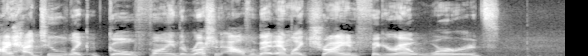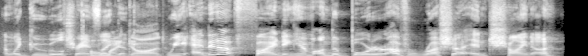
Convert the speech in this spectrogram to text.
I had to like go find the Russian alphabet and like try and figure out words and like Google Translate Oh my them. God. We ended up finding him on the border of Russia and China.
